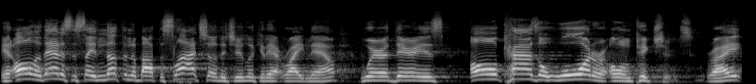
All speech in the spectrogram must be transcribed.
And all of that is to say nothing about the slideshow that you're looking at right now, where there is all kinds of water on pictures, right?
